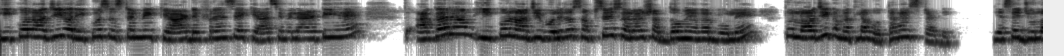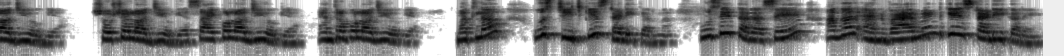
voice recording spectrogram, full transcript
इकोलॉजी और इकोसिस्टम में क्या डिफरेंस है, क्या सिमिलैरिटी है? तो अगर हम इकोलॉजी बोले तो सबसे सरल शब्दों में अगर बोले तो लॉजी का मतलब होता है स्टडी जैसे जूलॉजी हो गया सोशोलॉजी हो गया साइकोलॉजी हो गया एंथ्रोपोलॉजी हो गया. मतलब उस चीज़ की स्टडी करना. उसी तरह से अगर एनवायरमेंट की स्टडी करें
